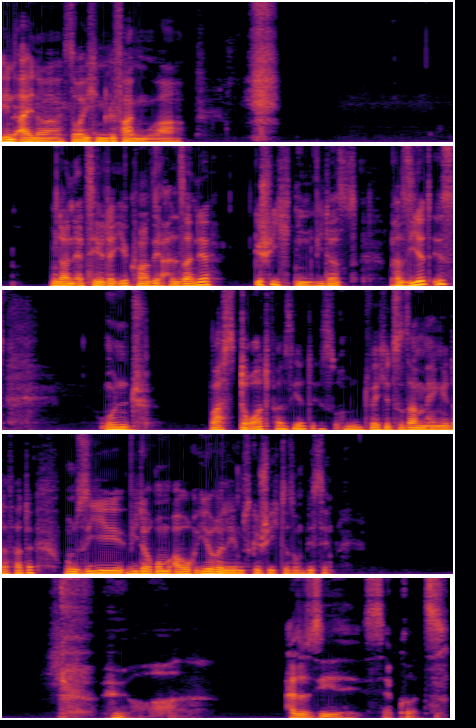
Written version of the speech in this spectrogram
in einer solchen gefangen war. Und dann erzählt er ihr quasi all seine Geschichten, wie das passiert ist und was dort passiert ist und welche Zusammenhänge das hatte. Und sie wiederum auch ihre Lebensgeschichte so ein bisschen. Ja. Also sie ist sehr kurz.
